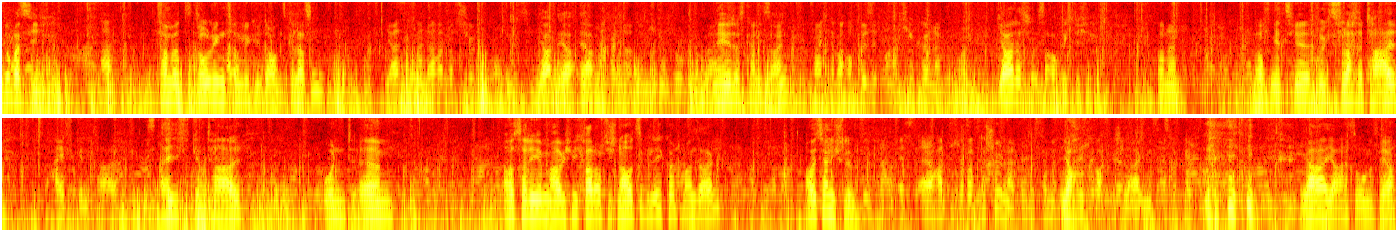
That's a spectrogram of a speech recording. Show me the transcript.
So, Basti. Jetzt haben wir Solingen zum Glück hinter uns gelassen. Ja, sieht man daran, was schön geworden ist. Ja, ja, ja. Wir können also nicht mehr so sein. Nee, das kann nicht sein. Zeigt aber auch, wir sind noch nicht in Köln angekommen. Ja, das ist auch richtig. Sondern laufen jetzt hier durchs flache Tal, Eifgental. das Eifgental. Und ähm, außerdem habe ich mich gerade auf die Schnauze gelegt, könnte man sagen. Aber ist ja nicht schlimm. Es äh, hat dich aber verschönert. Du bist damit Ja. Gesicht aufgeschlagen. Das ist okay. Ja, ja, so ungefähr.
